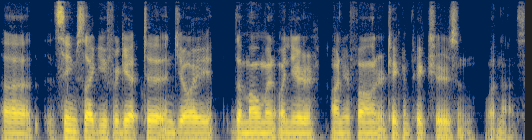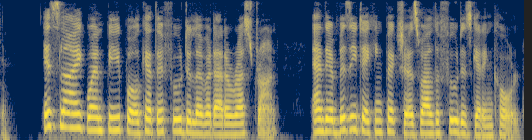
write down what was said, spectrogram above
uh, it seems like you forget to enjoy the moment when you're on your phone or taking pictures and whatnot. So it's like when people get their food delivered at a restaurant and they're busy taking pictures while the food is getting cold.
